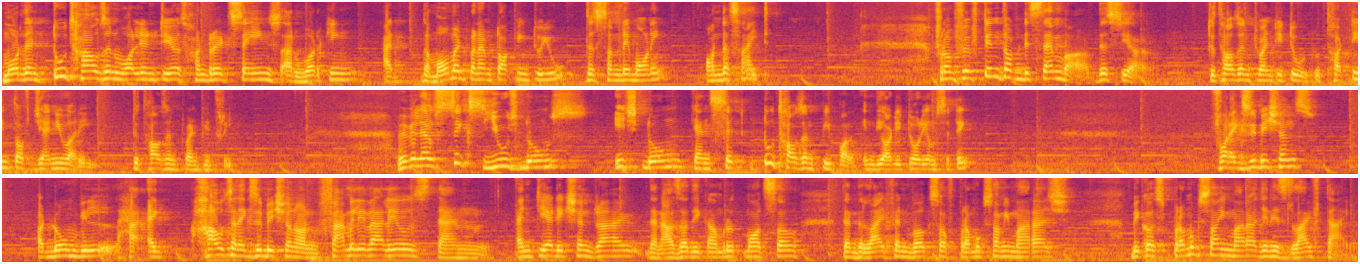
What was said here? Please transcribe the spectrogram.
more than 2000 volunteers, 100 saints are working at the moment when I'm talking to you this Sunday morning on the site. From 15th of December this year, 2022 to 13th of January 2023, we will have six huge domes. Each dome can sit 2000 people in the auditorium sitting. For exhibitions, a dome will house an exhibition on family values, then anti-addiction drive, then Azadi Ka Amrut Mahotsav, then the life and works of Pramukh Swami Maharaj. Because Pramukh Swami Maharaj in his lifetime,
